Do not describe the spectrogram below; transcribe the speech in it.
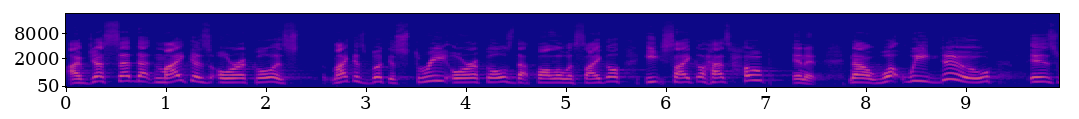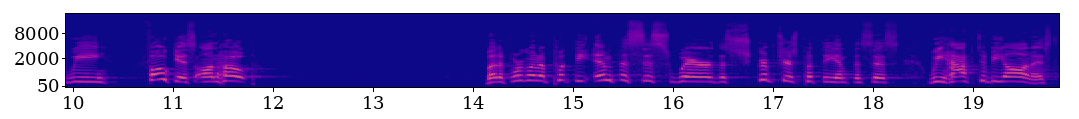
I've just said that Micah's oracle is Micah's book is three oracles that follow a cycle. Each cycle has hope in it. Now, what we do is we focus on hope. But if we're going to put the emphasis where the scriptures put the emphasis, we have to be honest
